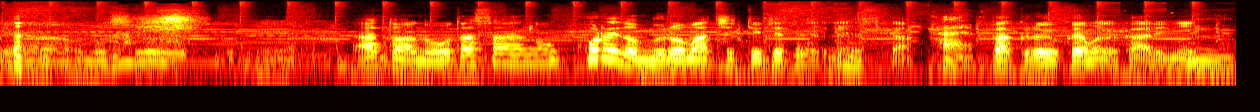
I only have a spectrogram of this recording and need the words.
いやー面白いですよね。あとあの小田さんのコレド室町って言ってたじゃないですか。はい、暴露横山の代わりに、うん、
